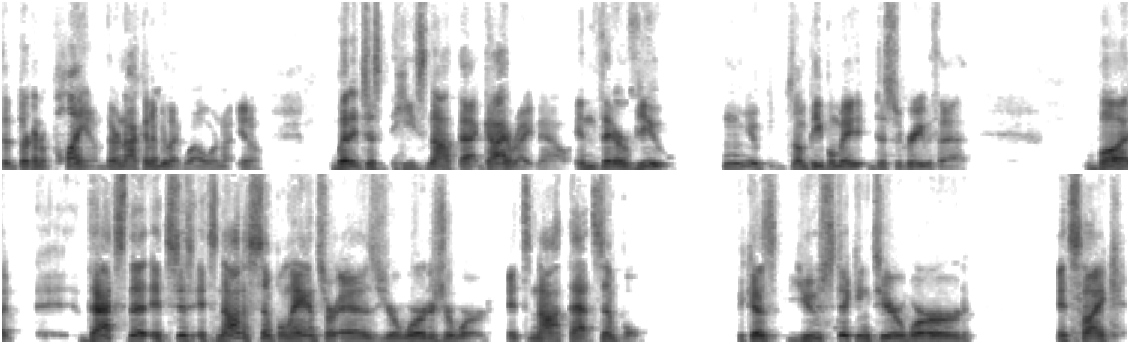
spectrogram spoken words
they're going to play him. They're not going to be like, well, we're not, you know. But it just he's not that guy right now in their view. Hmm, some people may disagree with that, but eh, that's the. It's just it's not a simple answer as your word is your word. It's not that simple because you sticking to your word, it's like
